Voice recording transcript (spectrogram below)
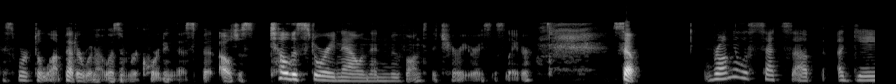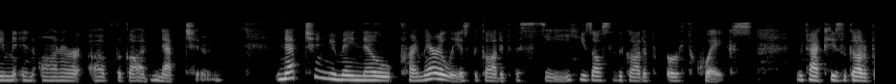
this worked a lot better when I wasn't recording this, but I'll just tell the story now and then move on to the chariot races later. So Romulus sets up a game in honor of the god Neptune. Neptune, you may know primarily as the god of the sea. He's also the god of earthquakes. In fact, he's the god of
